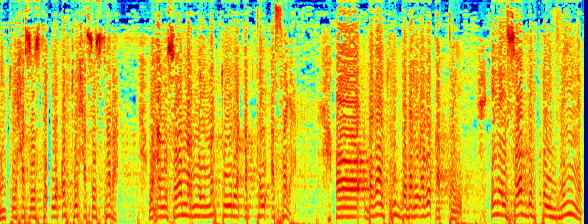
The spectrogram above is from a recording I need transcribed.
ninkii xasuusta iyo qofkii xasuustaba waxaanu soo marnay markii la qabtay asaga oo dagaalkii badar lagu qabtay inay soo dirtay zaynab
